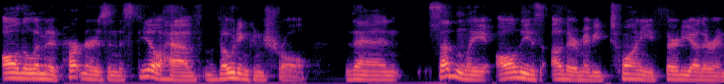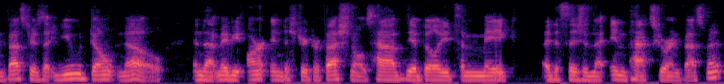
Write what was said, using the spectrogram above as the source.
all the limited partners in this deal have voting control, then suddenly all these other maybe 20, 30 other investors that you don't know and that maybe aren't industry professionals have the ability to make a decision that impacts your investment.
